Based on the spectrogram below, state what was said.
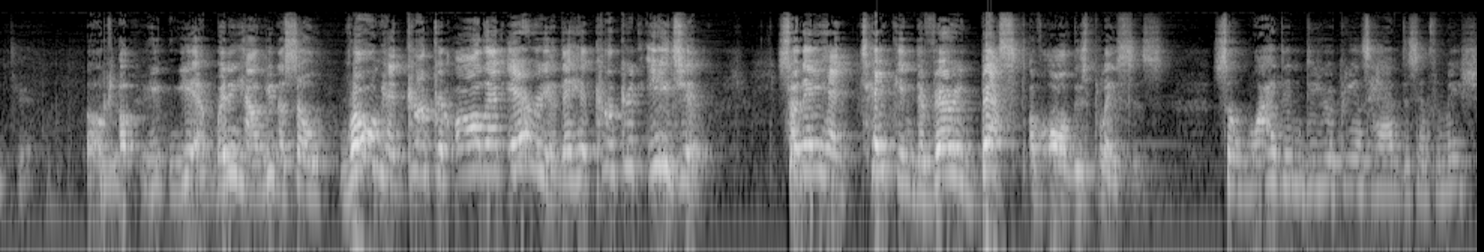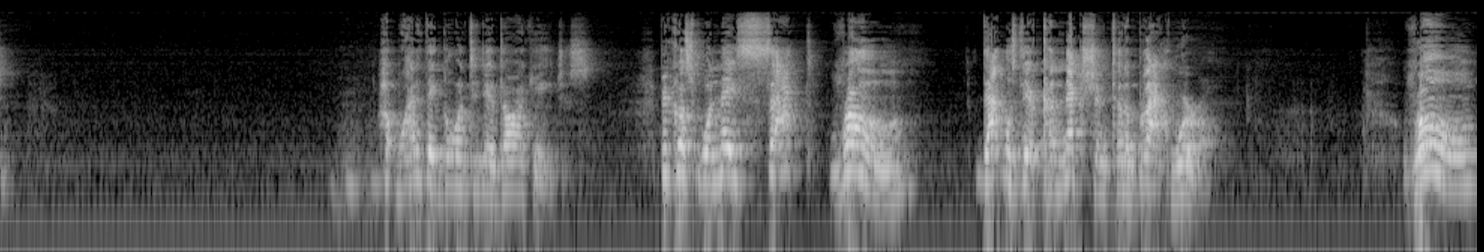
okay Okay, oh, y- yeah, but anyhow, you know, so Rome had conquered all that area. They had conquered Egypt. So they had taken the very best of all these places. So why didn't the Europeans have this information? How- Why did they go into their dark ages? Because when they sacked Rome, that was their connection to the black world. Rome,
